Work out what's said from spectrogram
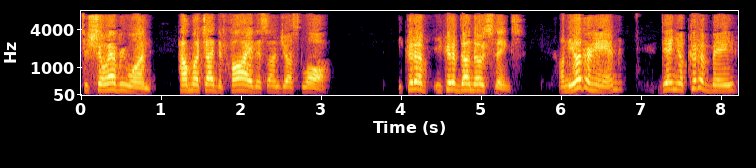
to show everyone how much I defy this unjust law. He could have, he could have done those things. On the other hand, Daniel could have made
